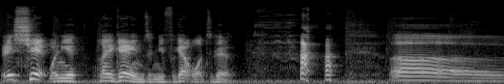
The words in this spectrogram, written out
It's shit when you play games and you forget what to do. uh...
